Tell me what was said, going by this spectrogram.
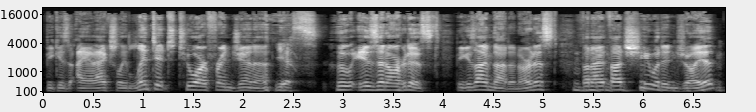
because I have actually lent it to our friend Jenna, Yes. who is an artist, because I'm not an artist, but I thought she would enjoy it.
